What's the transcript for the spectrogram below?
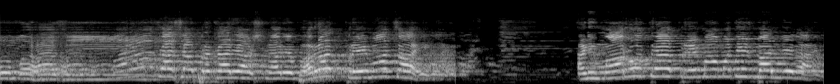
उपहासी. महाराज अशा प्रकारे असणारे भरत प्रेमाचा आहे. आणि मारोत्रा प्रेमामध्येच बांधलेला आहे.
